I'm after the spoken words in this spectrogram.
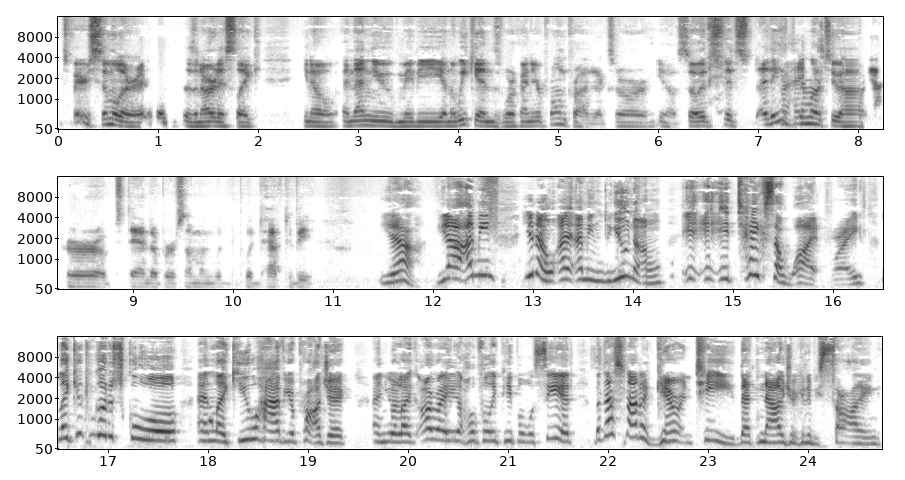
it's very similar as an artist like you know and then you maybe on the weekends work on your own projects or you know so it's it's i think it's similar to how an actor or a stand-up or someone would would have to be Yeah, yeah. I mean, you know, I, I mean, you know, it, it, it takes a while, right? Like you can go to school and like you have your project and you're like, all right, hopefully people will see it, but that's not a guarantee that now you're going to be signed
